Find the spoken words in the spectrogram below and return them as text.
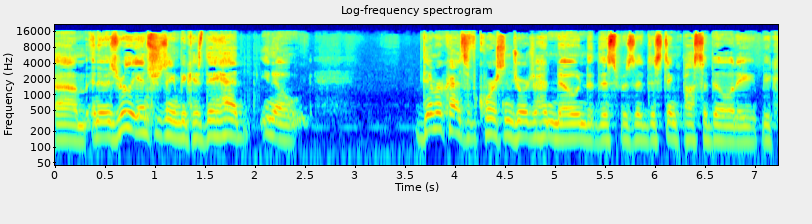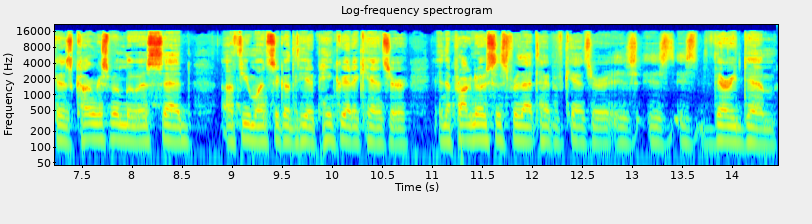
Um, and it was really interesting because they had, you know, Democrats, of course, in Georgia had known that this was a distinct possibility because Congressman Lewis said a few months ago that he had pancreatic cancer, and the prognosis for that type of cancer is is, is very dim.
